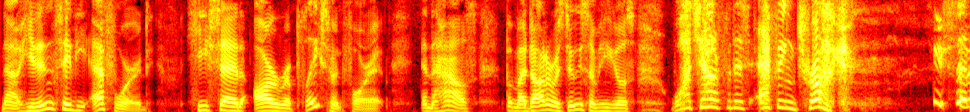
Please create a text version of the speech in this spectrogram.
Now he didn't say the f word. He said our replacement for it in the house. But my daughter was doing something. He goes, "Watch out for this effing truck." he said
